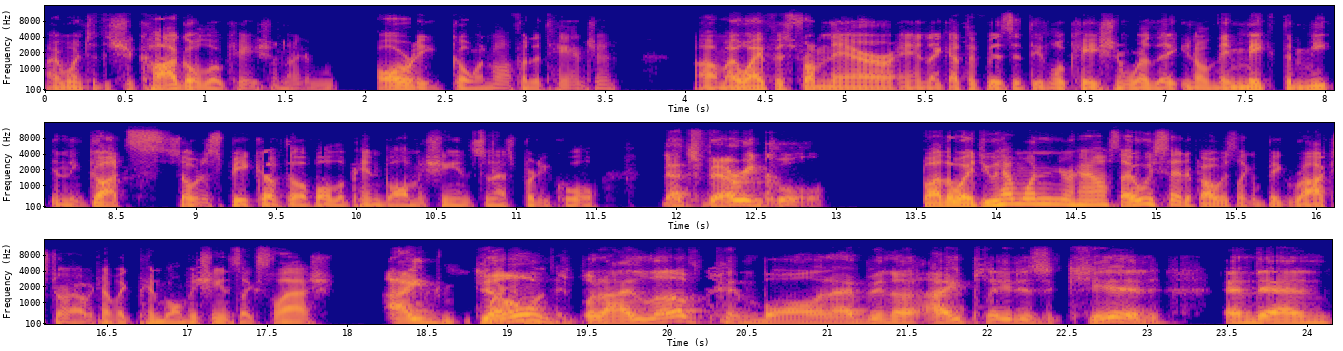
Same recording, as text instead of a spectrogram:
I went to the Chicago location. I'm already going off on a tangent. Uh, my wife is from there, and I got to visit the location where they, you know, they make the meat and the guts, so to speak, of, the, of all the pinball machines, and that's pretty cool. That's very cool. By the way, do you have one in your house? I always said if I was like a big rock star, I would have like pinball machines like Slash. I don't, but I love pinball, and I've been a. I played as a kid, and then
